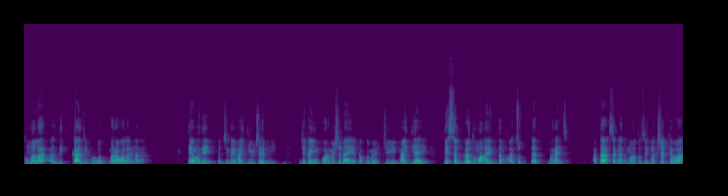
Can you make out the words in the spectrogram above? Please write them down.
तुम्हाला अगदी काळजीपूर्वक भरावा लागणार आहे. त्यामध्ये जी काही माहिती विचारली जे काही इन्फॉर्मेशन आहे डॉक्युमेंटची माहिती आहे ते सगळं तुम्हाला एकदम अचूक त्यात भरायचं आता सगळ्यात महत्त्वाचं एक लक्षात ठेवा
